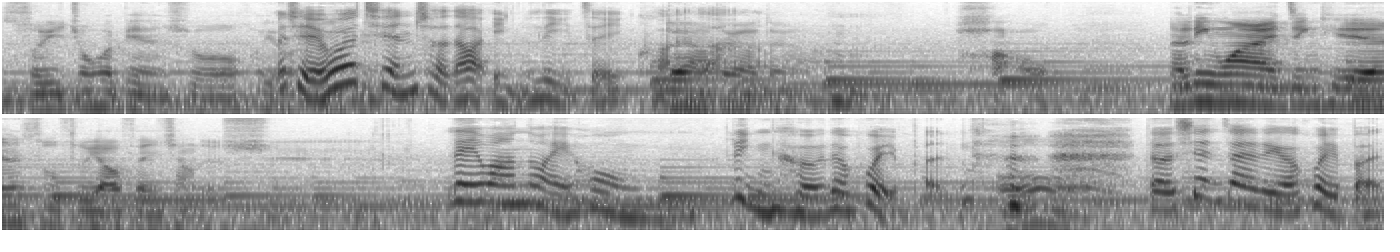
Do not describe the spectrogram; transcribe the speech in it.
所以就会变成说会有，而且会牵扯到盈利这一块对啊啦对啊对啊。嗯，好，那另外今天素素要分享的是内湾内讧令和的绘本哦，的现在的一个绘本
